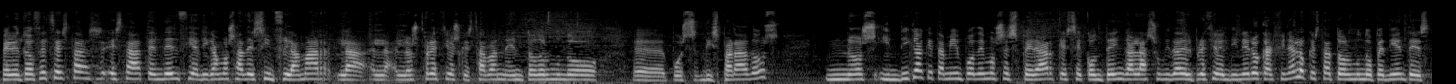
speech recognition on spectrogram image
Pero entonces esta, esta tendencia, digamos, a desinflamar la- la- los precios que estaban en todo el mundo eh, pues disparados, nos indica que también podemos esperar que se contenga la subida del precio del dinero, que al final lo que está todo el mundo pendiente es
